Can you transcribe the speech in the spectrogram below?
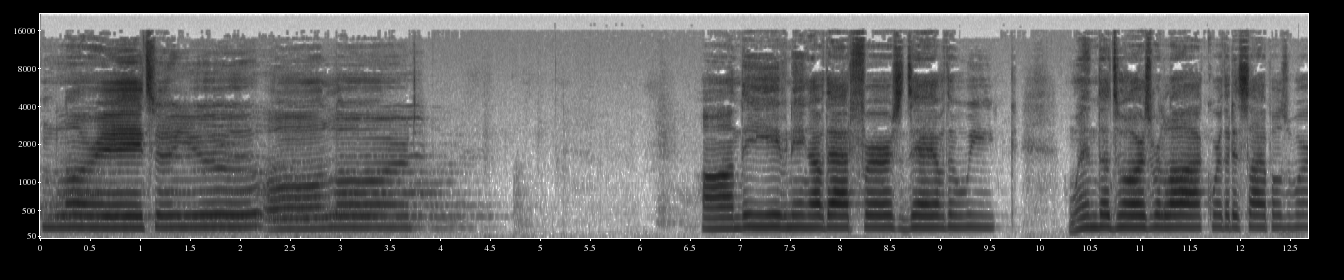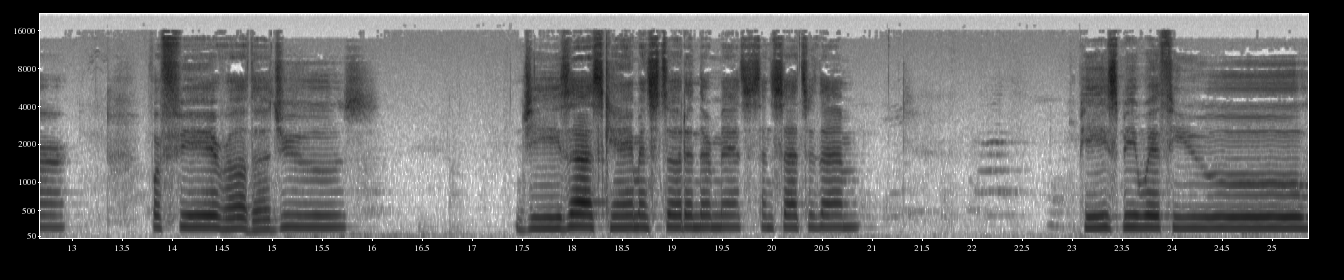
Glory to you, O Lord. On the evening of that first day of the week, when the doors were locked where the disciples were, for fear of the Jews, Jesus came and stood in their midst and said to them, Peace be with you.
